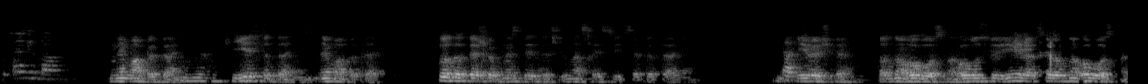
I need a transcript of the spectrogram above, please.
Питання Нема питань. Є питання? Нема питань. Хто за те, щоб внести на сесію це питання? Так. Ірочка, одноголосно. Голосує Іра, все одноголосно.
